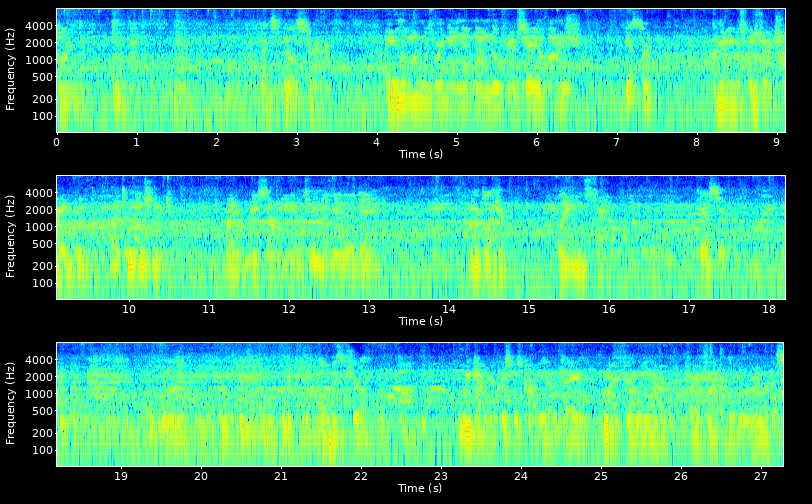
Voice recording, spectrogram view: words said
Clark. Hmm. That's Bill, sir. Are you the one who was working on that non-nutritive cereal varnish? Yes, sir. I'm gonna give a speech to a trade group. I'd like to mention it. Write a brief summary and have it to me by the end of the day. My pleasure. Lane's turn. Yes, sir. Christmas card the other day, and my family and I are very flattered that you remembered us.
